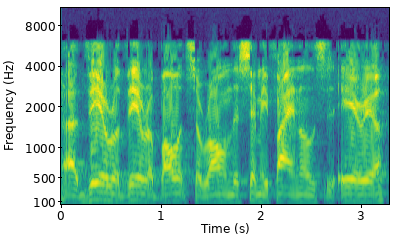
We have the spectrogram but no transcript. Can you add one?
uh, there or thereabouts around the semi-finals area.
